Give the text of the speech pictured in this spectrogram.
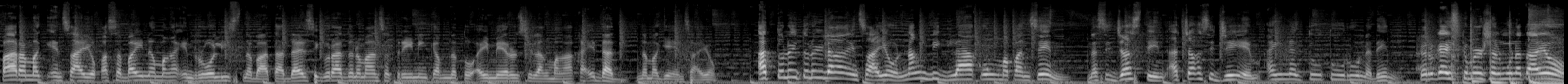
para mag-ensayo kasabay ng mga enrollees na bata. Dahil sigurado naman sa training camp na to ay meron silang mga kaedad na mag ensayo At tuloy-tuloy lang ang ensayo nang bigla kong mapansin na si Justin at saka si JM ay nagtuturo na din. Pero guys, commercial muna tayo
